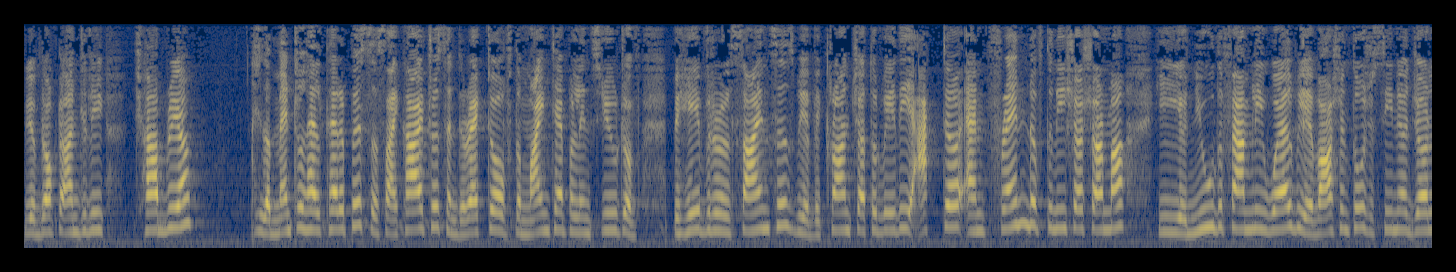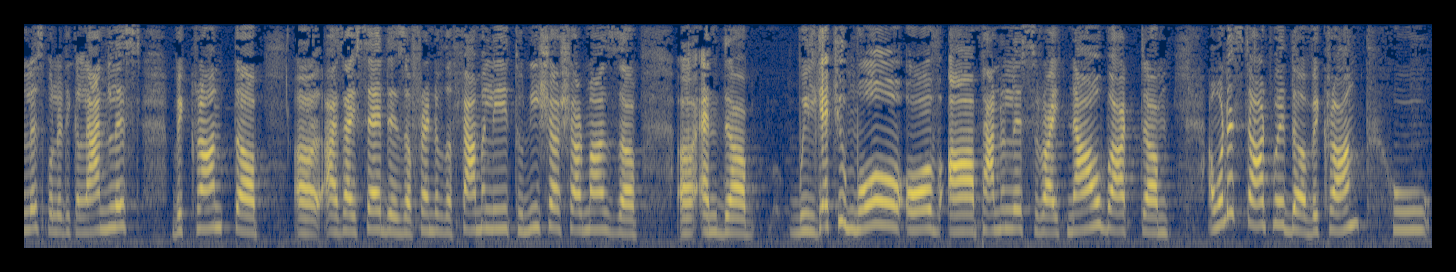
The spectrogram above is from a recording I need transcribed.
we have Dr. Anjali Chhabria. She's a mental health therapist, a psychiatrist, and director of the Mind Temple Institute of Behavioral Sciences. We have Vikrant Chaturvedi, actor and friend of Tunisha Sharma. He uh, knew the family well. We have Ashutosh, a senior journalist, political analyst. Vikrant, uh, uh, as I said, is a friend of the family. Tunisha Sharma's, uh, uh, and uh, we'll get you more of our panelists right now, but um, I want to start with uh, Vikrant, who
